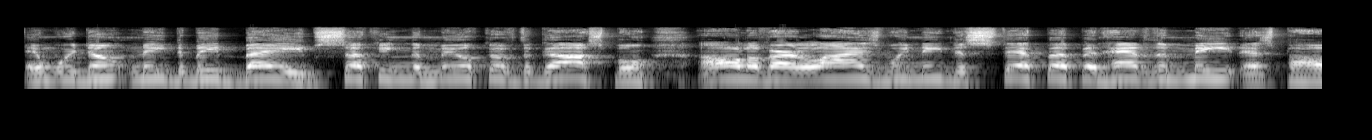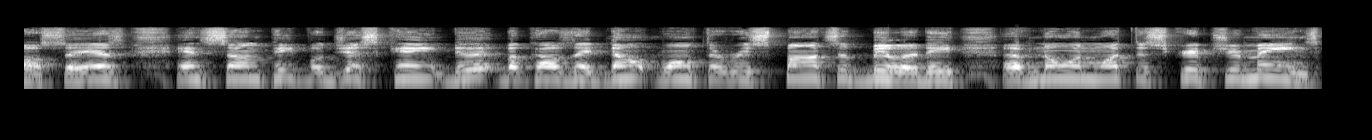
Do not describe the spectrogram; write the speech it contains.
And we don't need to be babes sucking the milk of the gospel all of our lives. We need to step up and have the meat, as Paul says. And some people just can't do it because they don't want the responsibility of knowing what the scripture means.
